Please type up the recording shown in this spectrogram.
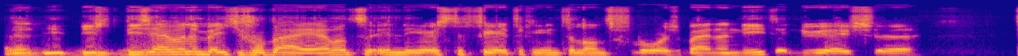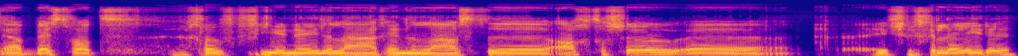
Uh, die, die, die zijn wel een beetje voorbij. Hè? Want in de eerste 40 interlands verloor ze bijna niet. En nu heeft ze ja, best wat, geloof ik, vier nederlagen in de laatste acht of zo. Uh, heeft ze geleden.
